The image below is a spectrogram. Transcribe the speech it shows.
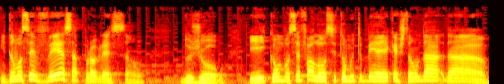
Então você vê essa progressão do jogo. E como você falou, citou muito bem aí a questão da, da,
